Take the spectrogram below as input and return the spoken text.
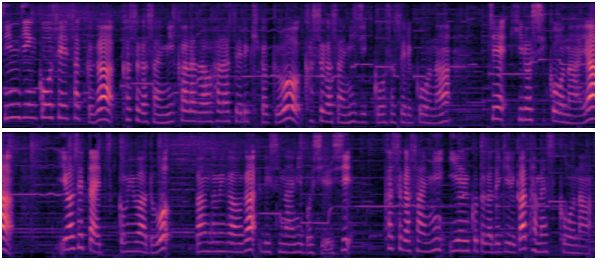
新人構成作家が春日さんに体を張らせる企画を春日さんに実行させるコーナー、チェ・ヒロシコーナーや、言わせたいツッコミワードを番組側がリスナーに募集し、春日さんに言えることができるか試すコーナー、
